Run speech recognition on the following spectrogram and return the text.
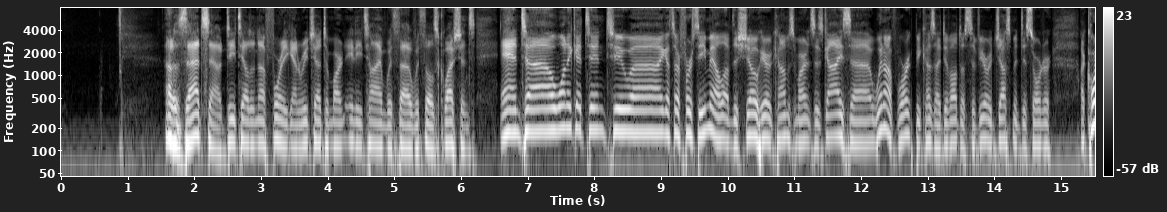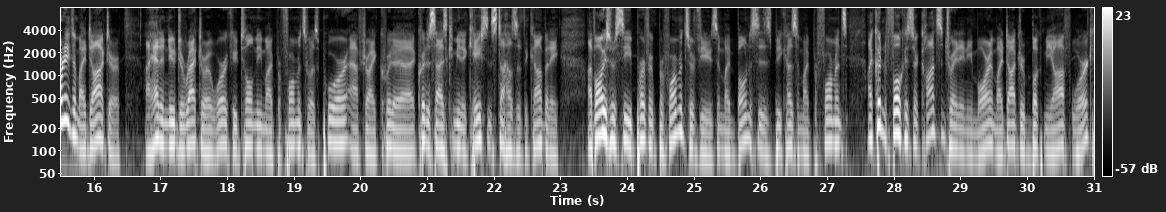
How does that sound? Detailed enough for you? Again, reach out to Martin anytime with uh, with those questions. And I uh, want to get into, uh, I guess, our first email of the show. Here it comes. Martin says, Guys, uh, went off work because I developed a severe adjustment disorder. According to my doctor, I had a new director at work who told me my performance was poor after I crit- uh, criticized communication styles of the company. I've always received perfect performance reviews and my bonuses because of my performance. I couldn't focus or concentrate anymore, and my doctor booked me off work.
